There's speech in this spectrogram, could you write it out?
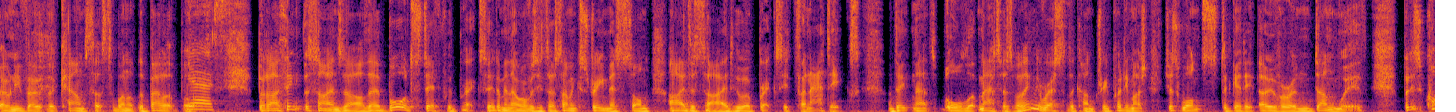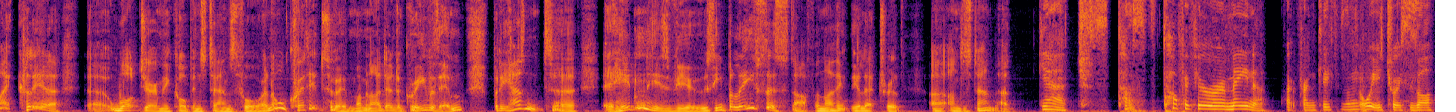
only vote that counts, that's the one at the ballot box. Yes. But I think the signs are they're bored stiff with Brexit. I mean, obviously there are some extremists on either side who are Brexit fanatics. I think that's all that matters. But I think the rest of the country pretty much just wants to get it over and done with. But it's quite clear uh, what Jeremy Corbyn stands for, and all credit to him. I mean, I don't agree with him, but he hasn't uh, hidden his views. He believes this stuff, and I think the electorate uh, understand that yeah, just tough, if you're a Remainer, quite frankly. I don't know what your choices are.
